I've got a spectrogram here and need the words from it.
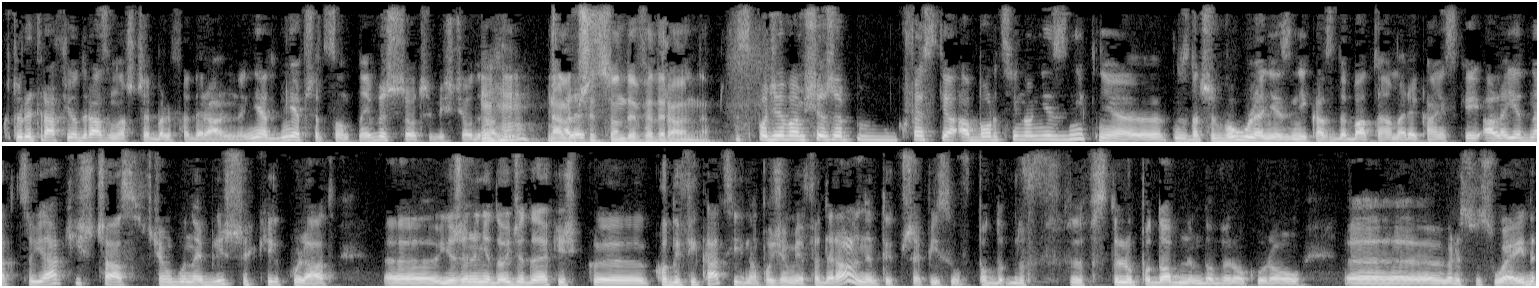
który trafi od razu na szczebel federalny. Nie, nie przed Sąd Najwyższy oczywiście od razu. Mhm, ale, ale, przed sądy federalne. Spodziewam się, że kwestia aborcji no nie zniknie, to znaczy w ogóle nie znika z debaty amerykańskiej, ale jednak co jakiś czas w ciągu najbliższych kilku lat E, jeżeli nie dojdzie do jakiejś e, kodyfikacji na poziomie federalnym tych przepisów w stylu podobnym do wyroku Roe e, versus Wade,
